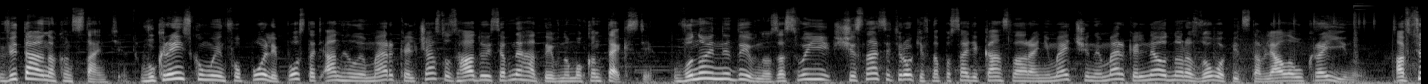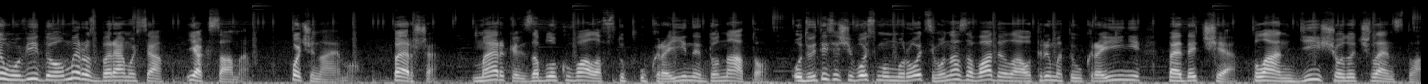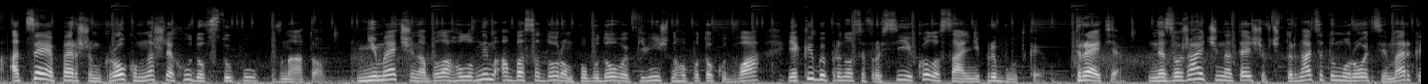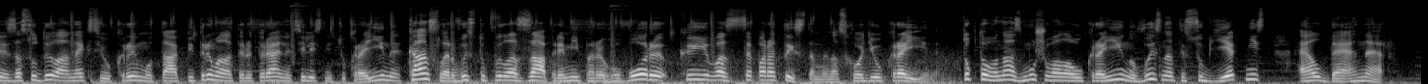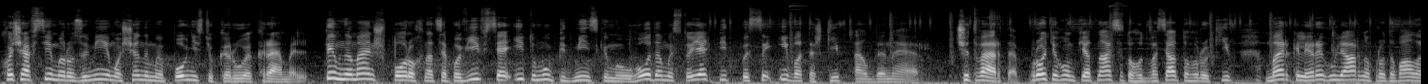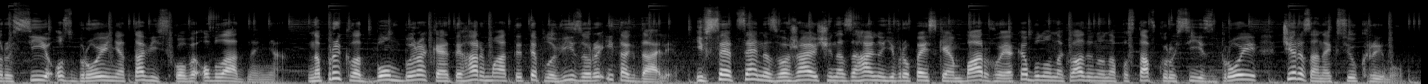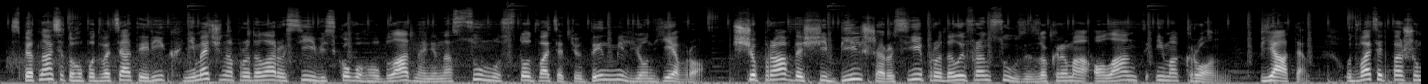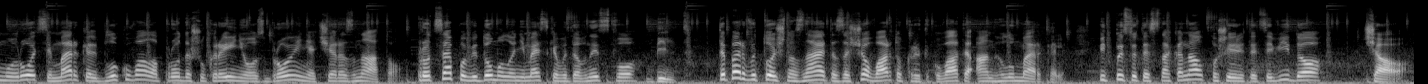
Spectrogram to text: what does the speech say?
Вітаю на Константі. В українському інфополі постать Ангели Меркель часто згадується в негативному контексті. Воно й не дивно. За свої 16 років на посаді канцлера Німеччини Меркель неодноразово підставляла Україну. А в цьому відео ми розберемося, як саме. Починаємо. Перше. Меркель заблокувала вступ України до НАТО. У 2008 році вона завадила отримати Україні ПДЧ план дій щодо членства. А це є першим кроком на шляху до вступу в НАТО. Німеччина була головним амбасадором побудови Північного потоку 2 який би приносив Росії колосальні прибутки. Третє, незважаючи на те, що в 2014 році Меркель засудила анексію Криму та підтримала територіальну цілісність України, канцлер виступила за прямі переговори Києва з сепаратистами на сході України. Тобто вона змушувала Україну визнати суб'єктність ЛДНР. Хоча всі ми розуміємо, що ними повністю керує Кремль. Тим не менш, порох на це повівся, і тому під мінськими угодами стоять підписи і ватажків ЛДНР. Четверте, протягом 15-20 років Меркель регулярно продавала Росії озброєння та військове обладнання, наприклад, бомби, ракети, гармати, тепловізори і так далі. І все це незважаючи на загальноєвропейське ембарго, яке було накладено на поставку Росії зброї через анексію Криму. З 15 по 20 рік Німеччина продала Росії військового обладнання на суму 121 мільйон євро. Щоправда, ще більше Росії продали французи, зокрема Оланд і Макрон. П'яте. У 21-му році Меркель блокувала продаж Україні озброєння через НАТО. Про це повідомило німецьке видавництво Bild. Тепер ви точно знаєте, за що варто критикувати Ангелу Меркель. Підписуйтесь на канал, поширюйте це відео. Чао!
